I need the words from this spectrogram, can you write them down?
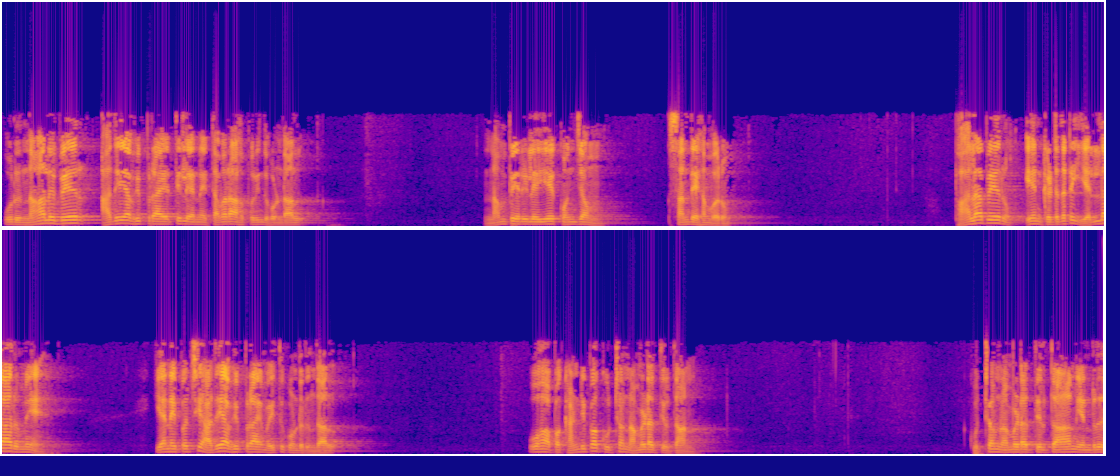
ஒரு நாலு பேர் அதே அபிப்பிராயத்தில் என்னை தவறாக புரிந்து கொண்டால் நம் பேரிலேயே கொஞ்சம் சந்தேகம் வரும். பல பேரும் ஏன் கிட்டத்தட்ட எல்லாருமே என்னை பற்றி அதே அபிப்பிராயம் வைத்துக் கொண்டிருந்தால் ஓஹோ அப்ப கண்டிப்பா குற்றம் நம்மிடத்தில் தான். குற்றம் நம்மிடத்தில் தான் என்று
